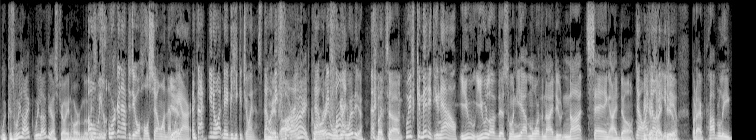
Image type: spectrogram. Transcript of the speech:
because we like we love the Australian horror movies. Oh, we, we're going to have to do a whole show on them. We are. In fact, you know what? Maybe he could join us. That would be All fun. right, That would Corey, we'll get with you. But um, We've committed you now. you you love this one, yeah, more than I do. Not saying I don't, No, I know that you do, do. But I probably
